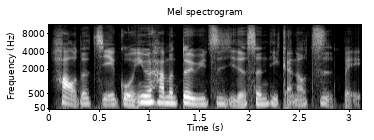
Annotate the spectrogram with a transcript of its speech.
好的结果，因为他们对于自己的身体感到自卑。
